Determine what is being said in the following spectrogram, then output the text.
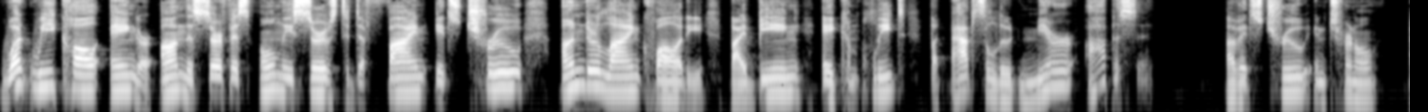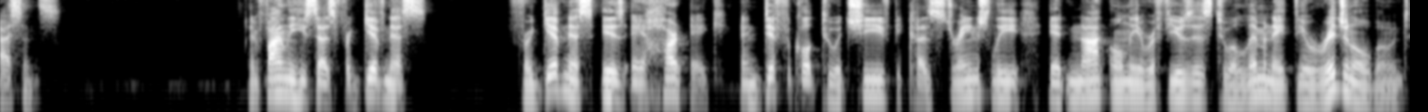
What we call anger on the surface only serves to define its true underlying quality by being a complete but absolute mirror opposite of its true internal essence. And finally, he says, forgiveness. Forgiveness is a heartache and difficult to achieve because, strangely, it not only refuses to eliminate the original wound,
